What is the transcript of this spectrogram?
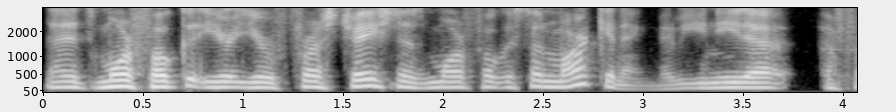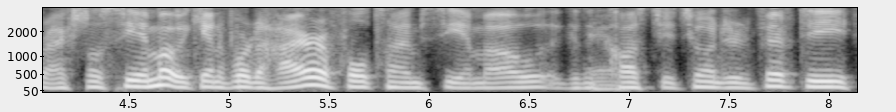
that it's more focused. Your your frustration is more focused on marketing. Maybe you need a, a fractional CMO. You can't afford to hire a full time CMO because it costs you 250,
